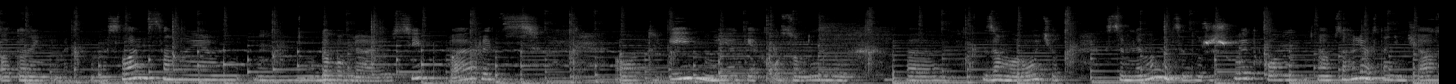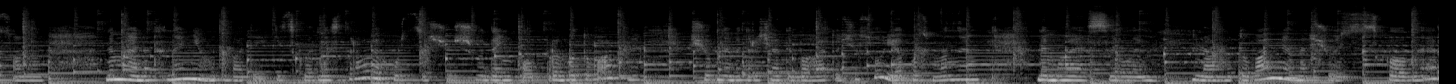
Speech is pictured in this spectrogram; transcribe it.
е, тоненькими такими слайсами, додаю сіль, перець. От, і ніяких особливих е, заморочок з цим немає, це дуже швидко. Взагалі останнім часом немає натхнення готувати якісь складні страви, хочеться щось швиденько приготувати, щоб не витрачати багато часу. Якось в мене немає сили на готування, на щось складне,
